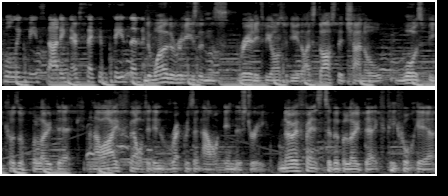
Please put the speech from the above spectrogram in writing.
calling me starting their second season. One of the reasons, really, to be honest with you, that I started the channel was because of Below Deck and how I felt it didn't represent our industry. No offense to the Below Deck people here.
